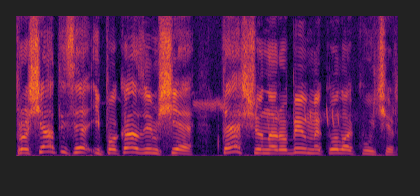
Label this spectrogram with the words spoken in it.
прощатися і показуємо ще те, що наробив Микола Кучер.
